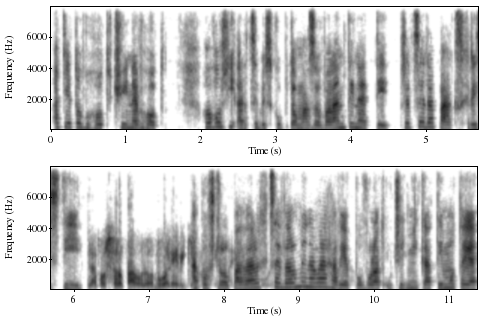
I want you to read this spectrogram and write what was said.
ať je to vhod či nevhod. Hovoří arcibiskup Tomaso Valentinetti, předseda Pax Christi. Apoštol Pavel chce velmi naléhavě povolat učedníka Timoteje,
